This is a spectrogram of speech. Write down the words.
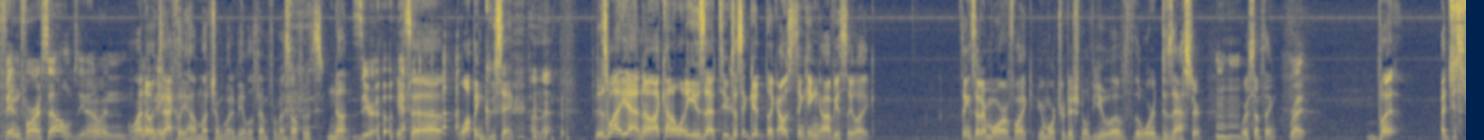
fend for ourselves, you know, and Well, I know exactly how much I'm going to be able to fend for myself, and it's none. zero. yeah. It's a whopping goose egg on that. This is why, yeah, no, I kind of want to use that too because that's a good. Like, I was thinking, obviously, like things that are more of like your more traditional view of the word disaster mm-hmm. or something. right. But I just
